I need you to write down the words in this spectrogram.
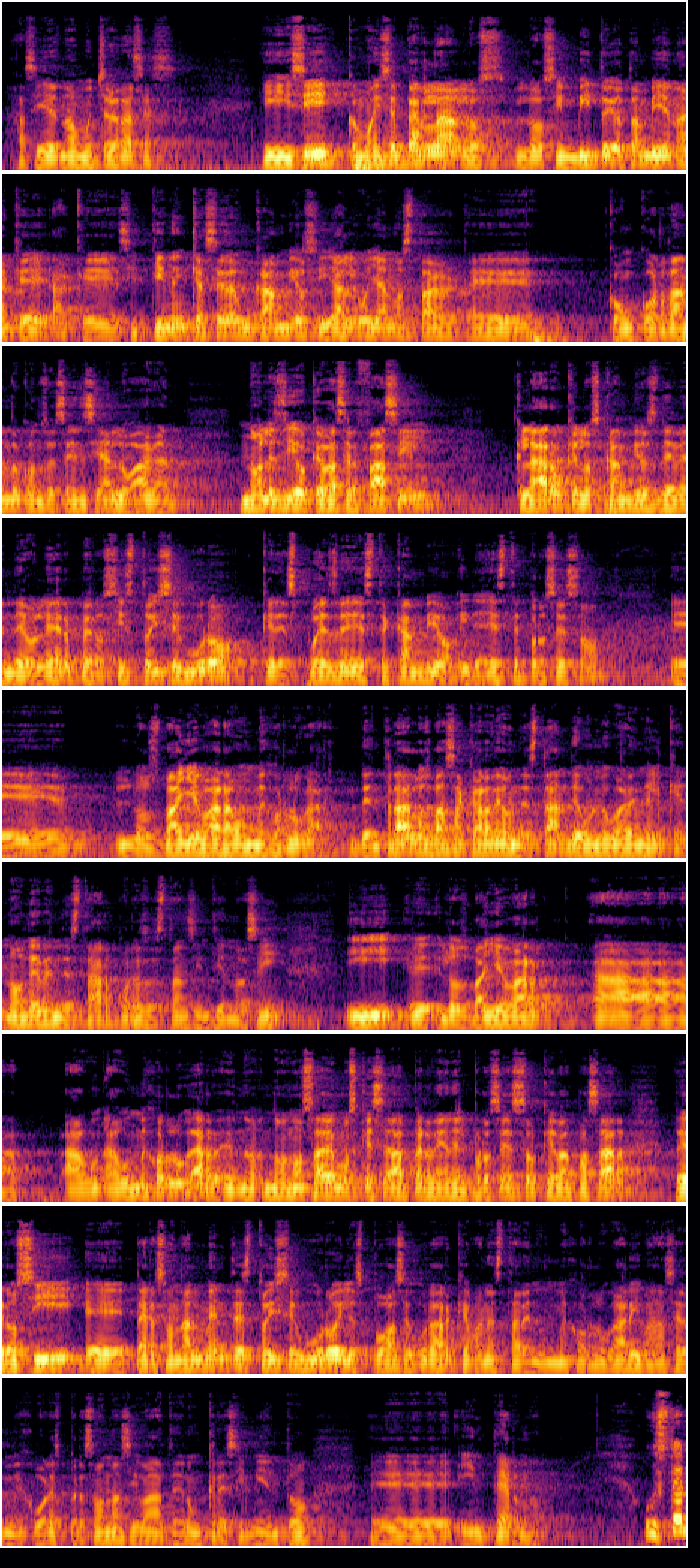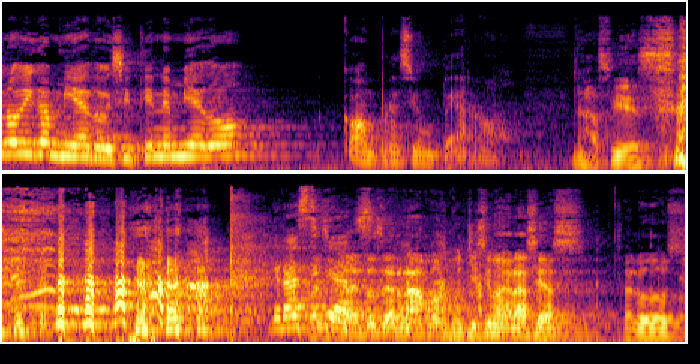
Así es, no, muchas gracias. Y sí, como dice Perla, los, los invito yo también a que, a que si tienen que hacer un cambio, si algo ya no está eh, concordando con su esencia, lo hagan. No les digo que va a ser fácil, claro que los cambios deben de oler, pero sí estoy seguro que después de este cambio y de este proceso, eh, los va a llevar a un mejor lugar. De entrada los va a sacar de donde están, de un lugar en el que no deben de estar, por eso están sintiendo así, y eh, los va a llevar a, a un, a un mejor lugar. Eh, No, no, no sabemos qué se va a perder en el proceso, qué va a pasar, pero sí eh, personalmente estoy seguro y les puedo asegurar que van a estar en un mejor lugar y van a ser mejores personas y van a tener un crecimiento eh, interno. Usted no diga miedo y si tiene miedo, cómprese un perro. Así es. Gracias. Pues con eso cerramos. Muchísimas gracias. Saludos.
